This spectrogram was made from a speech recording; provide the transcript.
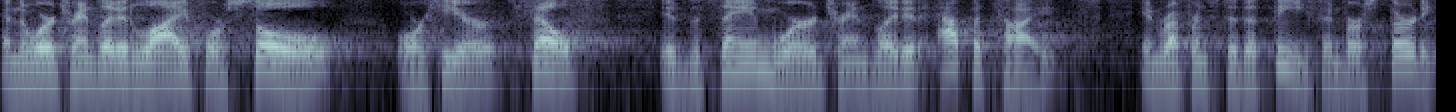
And the word translated life or soul or here, self, is the same word translated appetite in reference to the thief in verse 30.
